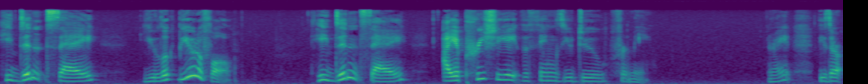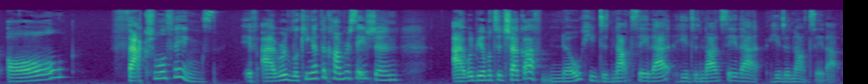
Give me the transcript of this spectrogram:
He didn't say, You look beautiful. He didn't say, I appreciate the things you do for me. Right? These are all factual things. If I were looking at the conversation, I would be able to check off no, he did not say that. He did not say that. He did not say that.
